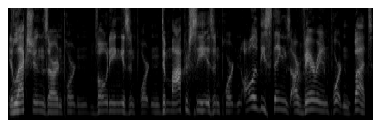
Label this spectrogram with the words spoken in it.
Elections are important, voting is important, democracy is important. All of these things are very important, but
